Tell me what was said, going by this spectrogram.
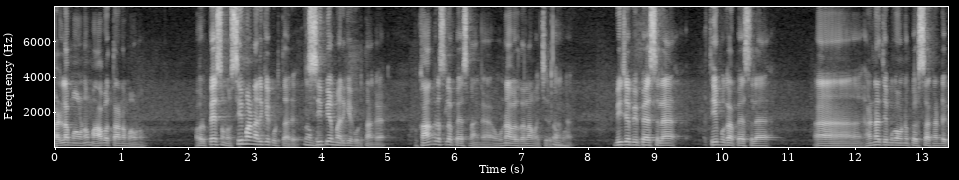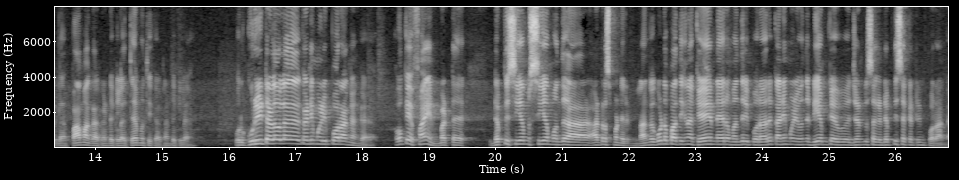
கள்ள மௌனம் ஆபத்தான மௌனம். அவர் பேசணும். சீமான் அறிக்கை கொடுத்தாரு. சிபிஎம் அறிக்கை கொடுத்தாங்க. காங்கிரஸில் பேசுனாங்க. உண்ணாவிரதெல்லாம் வச்சுருக்காங்க. பிஜேபி பேசலை திமுக பேசலை அண்ணா திமுக ஒன்றும் பெருசாக கண்டுக்கல பாமக கண்டுக்கல தேமுதிக கண்டுக்கல. ஒரு குறியீட்டு அளவில் கனிமொழி போகிறாங்க அங்கே okay fine but deputy CM CM வந்து அட்ரஸ் பண்ணியிருக்கீங்களா அங்கே கூட பார்த்தீங்கன்னா கேஎன் நேரு மந்திரி போகிறாரு கனிமொழி வந்து டிஎம்கே ஜெனரல் செக்ரட்டரி டெப்டி செக்ரட்டரின்னு போகிறாங்க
